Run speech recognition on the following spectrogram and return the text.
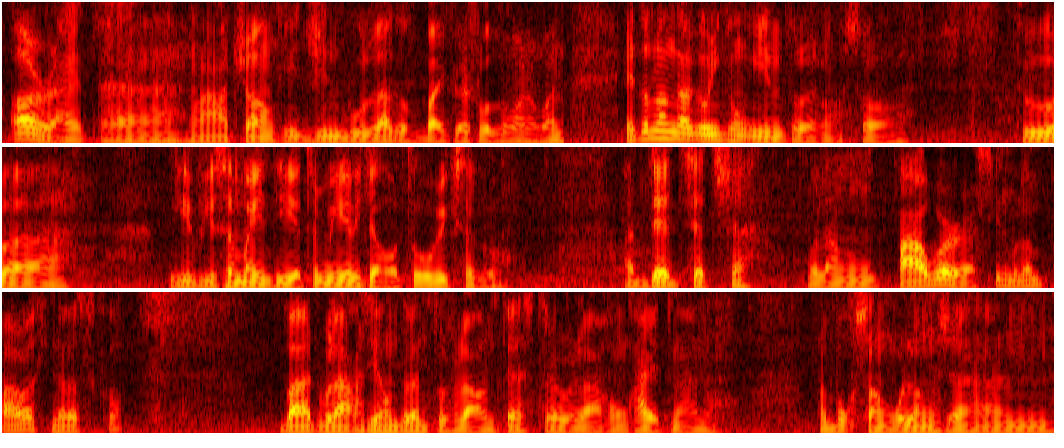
Alright, uh, mga chonky, Gene Bulag of Bikers World 101. Ito lang gagawin kong intro, no? So, to uh, give you some idea, tumirik ako two weeks ago. At dead set siya. Walang power, as in, walang power, kinalas ko. But wala kasi akong dalang tools, wala akong tester, wala akong kahit na ano. Nabuksan ko lang siya and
